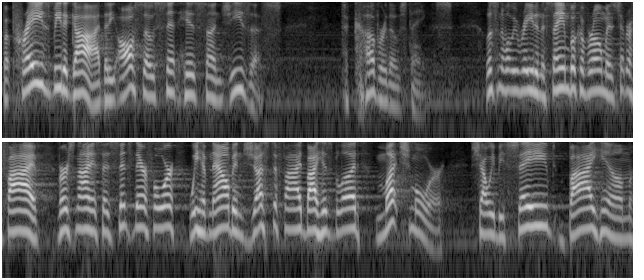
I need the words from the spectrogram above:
but praise be to God that He also sent His Son Jesus to cover those things. Listen to what we read in the same book of Romans, chapter 5, verse 9. It says, Since therefore we have now been justified by His blood, much more shall we be saved by Him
